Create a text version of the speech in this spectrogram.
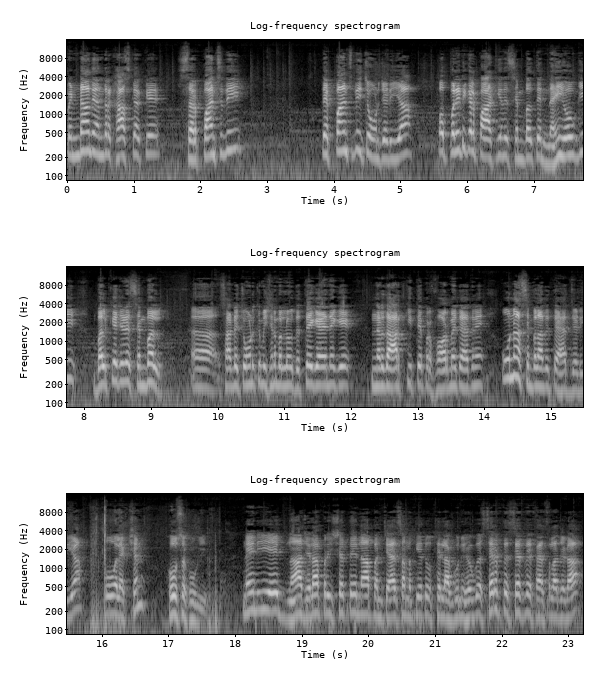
ਪਿੰਡਾਂ ਦੇ ਅੰਦਰ ਖਾਸ ਕਰਕੇ ਸਰਪੰਚ ਦੀ ਤੇ ਪੰਚ ਦੀ ਚੋਣ ਜਿਹੜੀ ਆ, ਉਹ ਪੋਲੀਟੀਕਲ ਪਾਰਟੀਆਂ ਦੇ ਸਿੰਬਲ ਤੇ ਨਹੀਂ ਹੋਊਗੀ, ਬਲਕਿ ਜਿਹੜੇ ਸਿੰਬਲ ਸਾਡੇ ਚੋਣ ਕਮਿਸ਼ਨ ਵੱਲੋਂ ਦਿੱਤੇ ਗਏ ਨੇਗੇ, ਨਿਰਧਾਰਤ ਕੀਤੇ ਪਰਫਾਰਮੇ ਤਹਿਤ ਨੇ, ਉਹਨਾਂ ਸਿੰਬਲਾਂ ਦੇ ਤਹਿਤ ਜਿਹੜੀ ਆ, ਉਹ ਇਲੈਕਸ਼ਨ ਹੋ ਸਕੂਗੀ। ਨਹੀਂ ਨਹੀਂ, ਇਹ ਨਾ ਜ਼ਿਲ੍ਹਾ ਪਰਿਸ਼ਦ ਤੇ ਨਾ ਪੰਚਾਇਤ ਸਮਿਤੀ ਤੇ ਉੱਥੇ ਲਾਗੂ ਨਹੀਂ ਹੋਊਗਾ। ਸਿਰਫ ਤੇ ਸਿਰਫ ਇਹ ਫੈਸਲਾ ਜਿਹੜਾ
